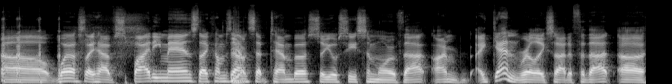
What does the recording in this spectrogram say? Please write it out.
uh, what else they have? Spider-Man's that comes out in September, so you'll see some more of that. I'm again really excited for that. Uh,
